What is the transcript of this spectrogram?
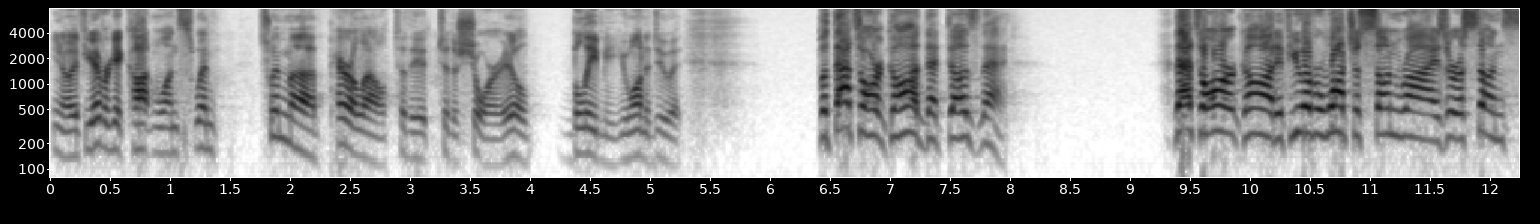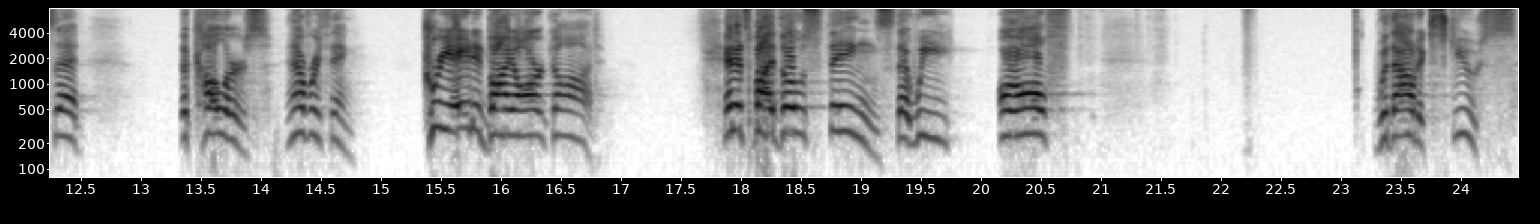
You know, if you ever get caught in one, swim, swim uh, parallel to the, to the shore. It'll, believe me, you want to do it. But that's our God that does that. That's our God. If you ever watch a sunrise or a sunset, the colors and everything created by our God. And it's by those things that we are all f- without excuse.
